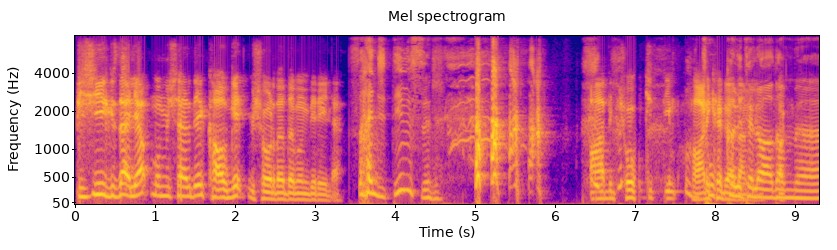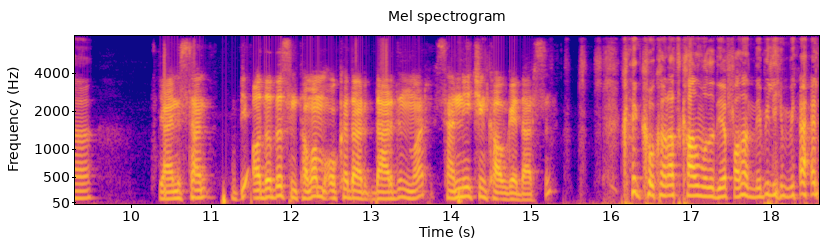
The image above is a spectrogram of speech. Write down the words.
pişiyi güzel yapmamışlar diye kavga etmiş orada adamın biriyle. Sen ciddi misin? Abi çok ciddiyim. Harika Çok bir adam. kaliteli ya. adam ya. Yani sen bir adadasın tamam mı? O kadar derdin var. Sen ne için kavga edersin? Kokonat kalmadı diye falan ne bileyim yani.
